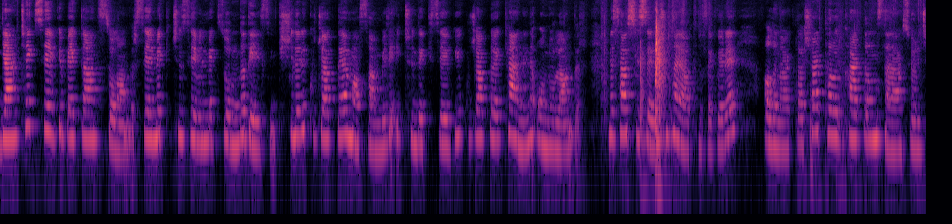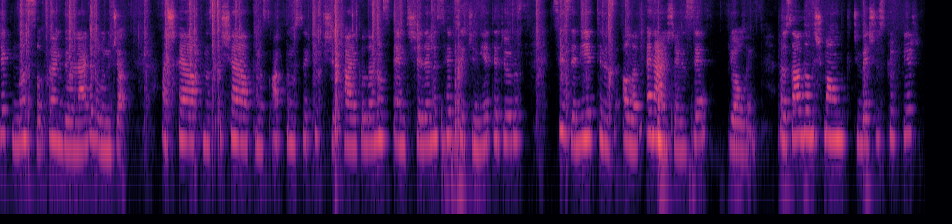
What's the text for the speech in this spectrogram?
Gerçek sevgi beklentisi olandır. Sevmek için sevilmek zorunda değilsin. Kişileri kucaklayamazsan bile içindeki sevgiyi kucakla kendini onurlandır. Mesela sizler için hayatınıza göre alın arkadaşlar. Tarot kartlarımız neler söyleyecek? Nasıl öngörülerde bulunacak? Aşk hayatınız, iş hayatınız, aklınızdaki kişi, kaygılarınız, endişeleriniz hepsi için niyet ediyoruz. Siz de niyetinizi alın, enerjilerinizi yollayın. Özel danışmanlık için 541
